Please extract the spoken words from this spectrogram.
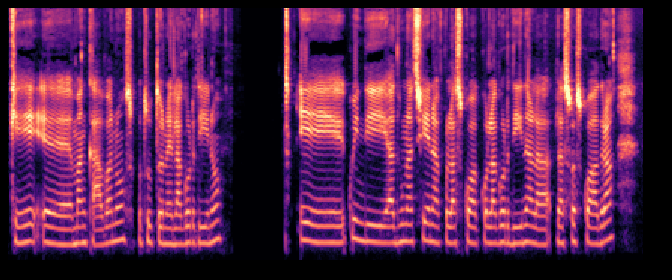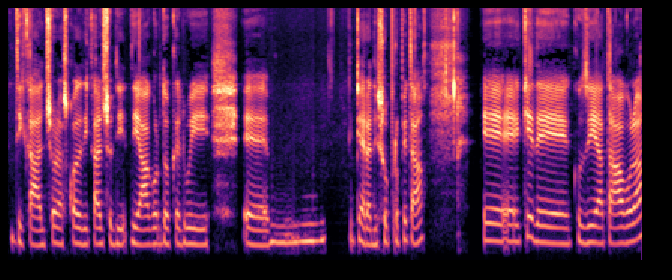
che eh, mancavano, soprattutto nella Gordino. E quindi ad una cena con la, squa- con la Gordina, la, la, sua squadra di calcio, la squadra di calcio di, di Agordo che lui eh, che era di sua proprietà, e chiede così a tavola,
